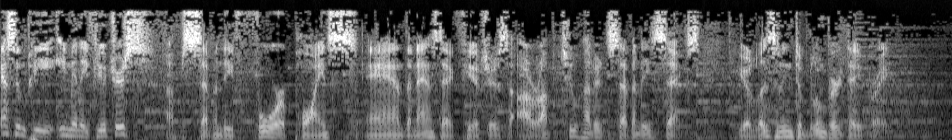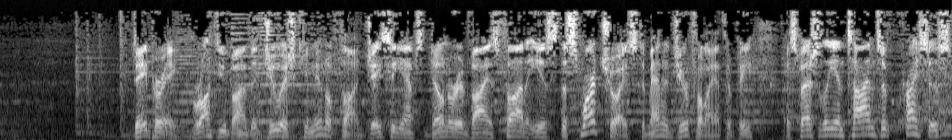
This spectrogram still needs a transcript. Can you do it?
S&P E-mini futures up 74 points, and the NASDAQ futures are up 276. You're listening to Bloomberg Daybreak. Daybreak brought to you by the Jewish Communal Fund. JCF's donor advised fund is the smart choice to manage your philanthropy, especially in times of crisis.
